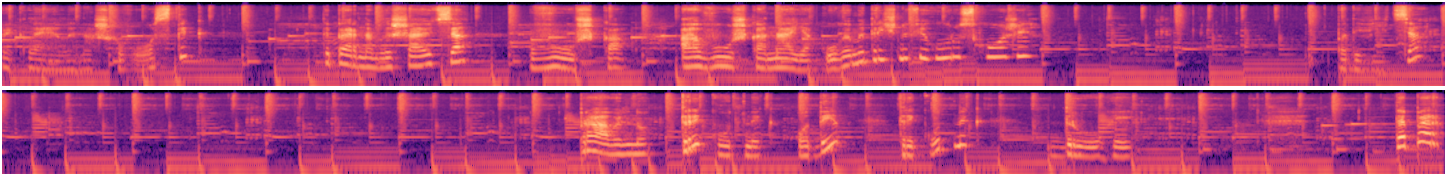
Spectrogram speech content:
Приклеїли наш хвостик. Тепер нам лишаються вушка. А вушка на яку геометричну фігуру схожі? Подивіться. Правильно, трикутник. Один, трикутник, другий. Тепер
